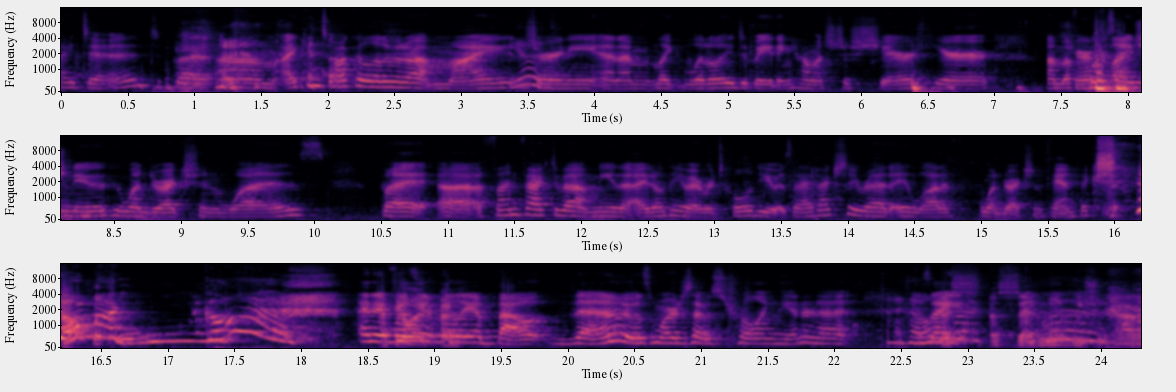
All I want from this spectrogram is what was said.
I did, but um, I can talk a little bit about my Yeah. journey, and I'm like literally debating how much to share here. Um, of Share course, how I knew who One Direction was, but uh, a fun fact about me that I don't think I've ever told you is that I've actually read a lot of One Direction fan fiction. Oh my god! and it wasn't like I- really about them. It was more just I was trolling the internet. Oh I- A, a segment we should add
